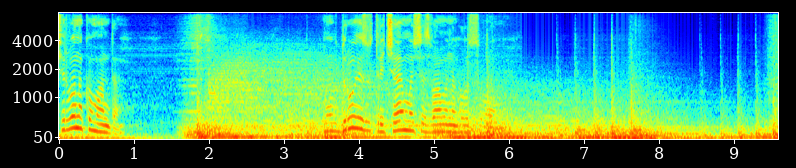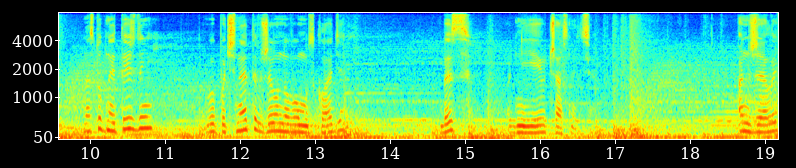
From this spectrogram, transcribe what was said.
Червона команда. Ми вдруге зустрічаємося з вами на голосуванні. Наступний тиждень ви почнете вже у новому складі без однієї учасниці. Анжели,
